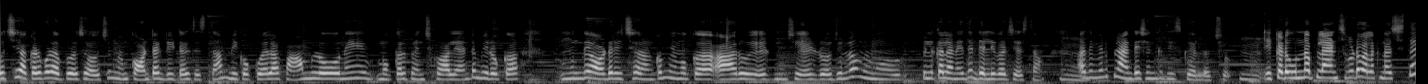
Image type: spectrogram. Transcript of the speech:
వచ్చి అక్కడ కూడా అప్రోచ్ అవ్వచ్చు. మేము కాంటాక్ట్ డీటెయిల్స్ ఇస్తాం. మీకు ఒకవేళ ఫామ్లోనే మొక్కలు పెంచుకోవాలి అంటే మీరు ఒక ముందే ఆర్డర్ ఇచ్చారనుకో మేము ఒక ఆరు ఏడు నుంచి ఏడు రోజుల్లో మేము పిలకలు అనేది డెలివర్ చేస్తాం. అది మీరు ప్లాంటేషన్కి తీసుకువెళ్ళొచ్చు. ఉమ్, ఇక్కడ ఉన్న ప్లాంట్స్ కూడా వాళ్ళకి నచ్చితే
